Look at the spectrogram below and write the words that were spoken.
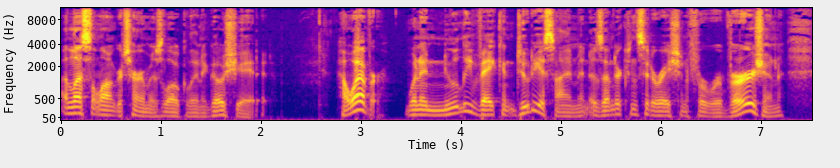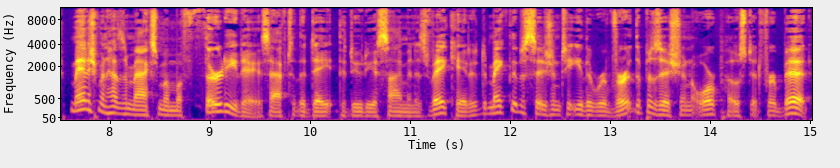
unless a longer term is locally negotiated. However, when a newly vacant duty assignment is under consideration for reversion, management has a maximum of 30 days after the date the duty assignment is vacated to make the decision to either revert the position or post it for bid.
